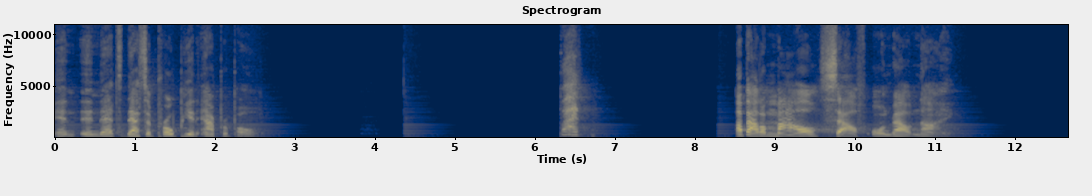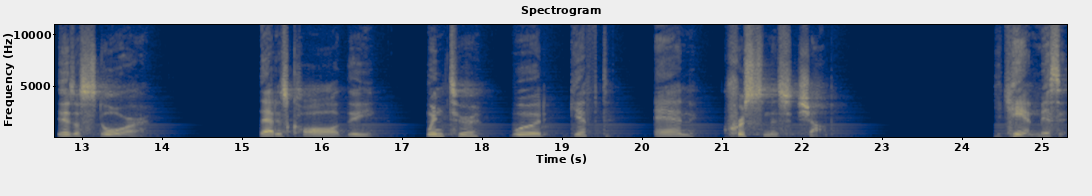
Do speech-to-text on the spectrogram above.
and, and that's, that's appropriate, apropos. But about a mile south on Route 9, there's a store that is called the Winterwood Gift and Christmas Shop. You can't miss it.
